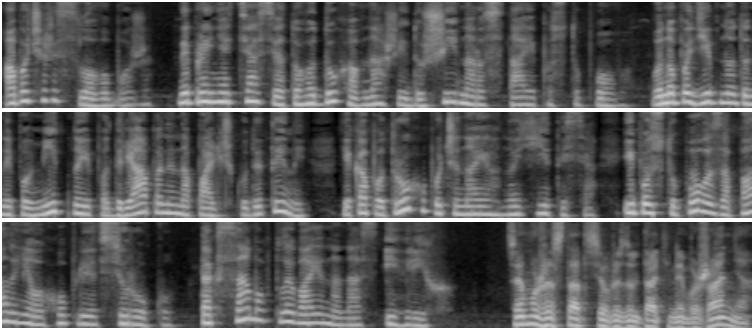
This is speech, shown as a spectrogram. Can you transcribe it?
або через Слово Боже. Неприйняття Святого Духа в нашій душі наростає поступово. Воно подібно до непомітної подряпини на пальчику дитини, яка потроху починає гноїтися, і поступово запалення охоплює всю руку. Так само впливає на нас і гріх. Це може статися в результаті небажання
